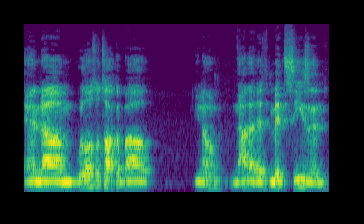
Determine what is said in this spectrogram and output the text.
and um, we'll also talk about you know now that it's mid season,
